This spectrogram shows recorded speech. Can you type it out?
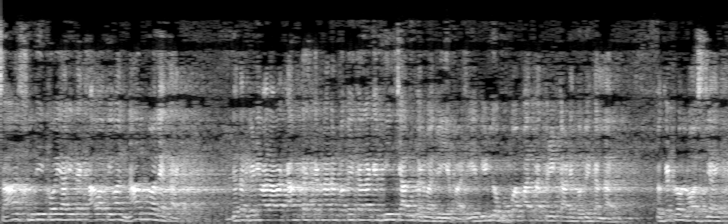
સાંજ સુધી કોઈ આ રીતે ખાવા પીવા નામ ન લેતા નતર ઘણી વાર આવા કામકાજ કરનારા બબે કલાકે મિલ ચાલુ કરવા જોઈએ પાછી. એ વીડિયો ફૂંકવા પાંચ પાંચ મિનિટ કાઢે બબે કલાક. તો કેટલો લોસ જાય?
